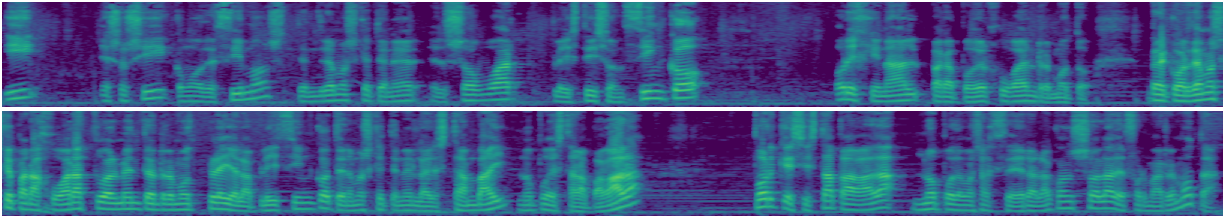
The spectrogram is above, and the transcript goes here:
y, eso sí, como decimos, tendremos que tener el software PlayStation 5 original para poder jugar en remoto. Recordemos que para jugar actualmente en Remote Play a la Play 5 tenemos que tenerla en standby, no puede estar apagada, porque si está apagada no podemos acceder a la consola de forma remota.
